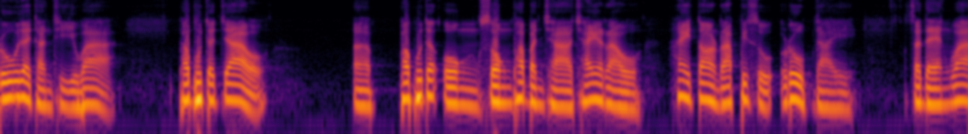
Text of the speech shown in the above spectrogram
รู้ได้ทันทีว่า พระพุทธเจ้าพระพุทธองค์ทรงพระบัญชาใช้เราให้ต้อนรับพิสุรูปใด แสดงว่า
